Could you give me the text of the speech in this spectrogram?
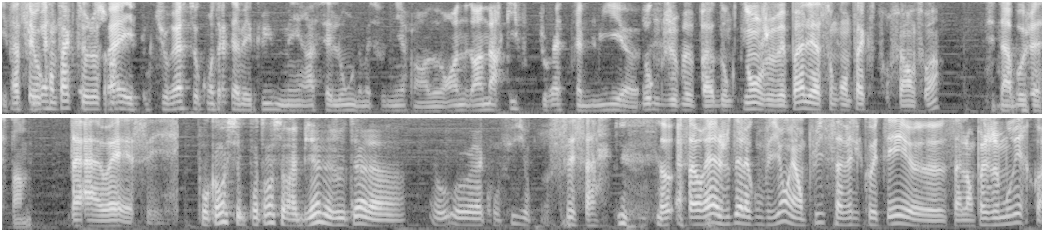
Il faut Ah, que c'est tu au restes- contact le soin Ouais, il faut que tu restes au contact avec lui, mais assez longue dans mes souvenirs. Enfin, dans, dans un marquis, il faut que tu restes près de lui. euh, Donc je peux pas. Donc non, je vais pas aller à son contact pour faire un soin. C'était un beau geste. Hein. Ah ouais, c'est Pourtant, c'est- pourtant, ça aurait bien ajouté à la, à la confusion. c'est ça. ça. ça aurait ajouté à la confusion et en plus ça avait le côté, euh, ça l'empêche de mourir quoi.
